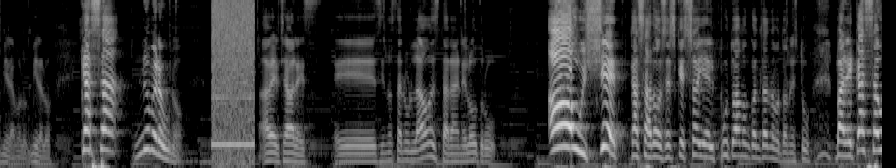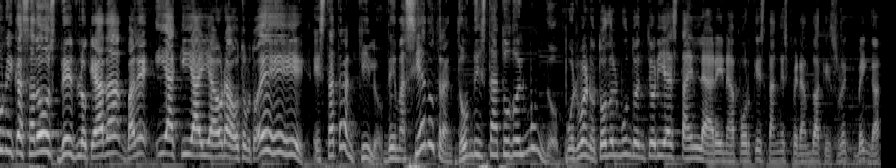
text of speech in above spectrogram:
míralo, míralo Casa número uno A ver, chavales Si no está en un lado, estará en el otro ¡Oh, shit! Casa 2, es que soy el puto amo encontrando botones, tú Vale, casa 1 y casa 2 desbloqueada, ¿vale? Y aquí hay ahora otro botón ¡Eh, eh, eh! Está tranquilo, demasiado tranquilo ¿Dónde está todo el mundo? Pues bueno, todo el mundo en teoría está en la arena Porque están esperando a que Shrek venga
